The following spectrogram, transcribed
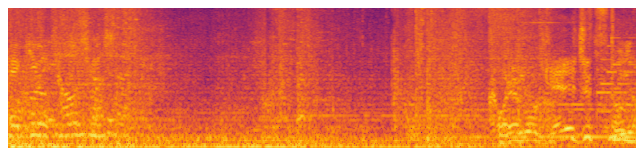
敵を倒しましたこれも芸術となる。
